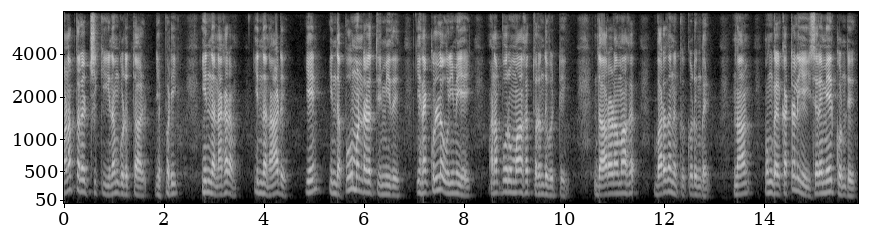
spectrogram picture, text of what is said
மனத்தளர்ச்சிக்கு இனம் கொடுத்தால் எப்படி? இந்த நகரம் இந்த நாடு ஏன் இந்த பூமண்டலத்தின் மீது எனக்குள்ள உரிமையை மனப்பூர்வமாக துறந்துவிட்டேன். தாராளமாக பரதனுக்கு கொடுங்கள். நான் உங்கள் கட்டளையை சிறமேற்கொண்டு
